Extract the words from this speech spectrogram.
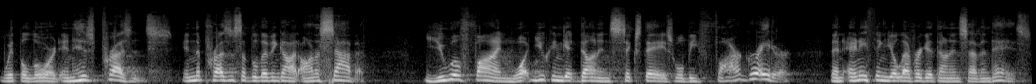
with the Lord in His presence, in the presence of the living God on a Sabbath, you will find what you can get done in six days will be far greater than anything you'll ever get done in seven days.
